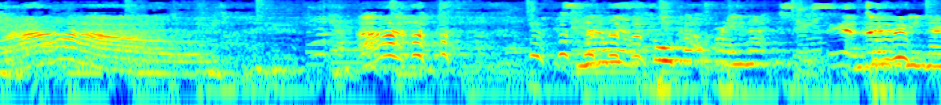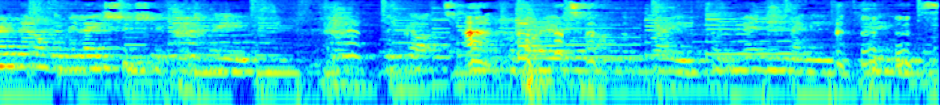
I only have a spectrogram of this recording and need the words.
Wow! So now we have full gut brain axis. And don't we know now the relationship between the gut, the microbiota, and the brain for many, many things,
